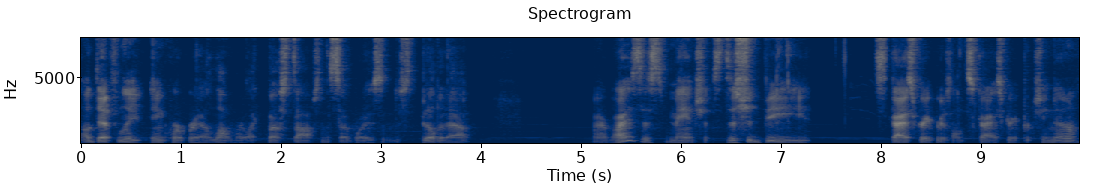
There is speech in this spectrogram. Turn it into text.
I'll definitely incorporate a lot more like bus stops and subways and just build it out. Alright, why is this mansions? This should be skyscrapers on skyscrapers, you know?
